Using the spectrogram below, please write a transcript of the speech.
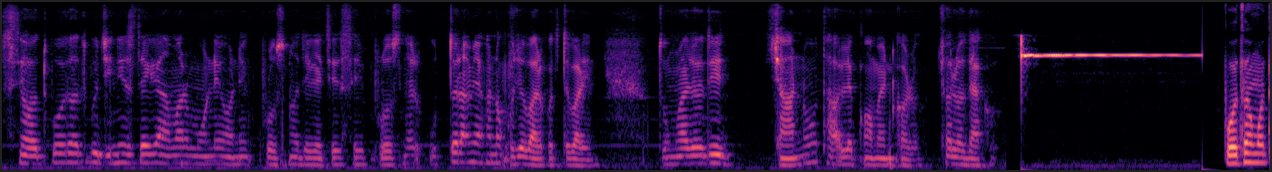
সে অদ্ভুত অদ্ভুত জিনিস দেখে আমার মনে অনেক প্রশ্ন জেগেছে। সেই প্রশ্নের উত্তর আমি এখনও খুঁজে বার করতে পারিনি। তোমরা যদি জানো তাহলে কমেন্ট করো। চলো দেখো। প্রথমত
